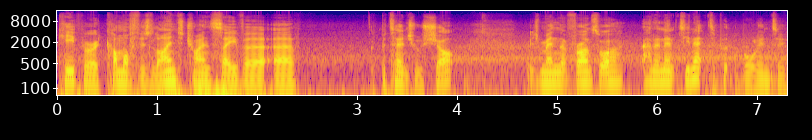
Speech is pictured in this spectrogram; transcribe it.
keeper had come off his line to try and save a, a potential shot, which meant that Francois had an empty net to put the ball into.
